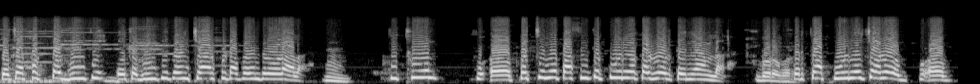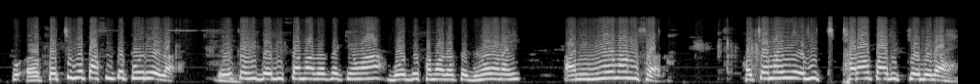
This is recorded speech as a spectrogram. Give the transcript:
त्याच्या फक्त भिंती एका भिंतीपर्यंत चार फुटापर्यंत रोड आला. तिथून अं, पश्चिमेपासून ते पूर्वेकडे रोड त्यांनी आणला. बरोबर. तर त्या पूर्वेच्या रोड अं, प- अं, पश्चिमेपासून ते पूर्वेला. एकही दलित समाजाचं किंवा बौद्ध समाजाचं घर नाही. आणि नियमानुसार ह्याच्यामध्ये जी ठराव पारित केलेला आहे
